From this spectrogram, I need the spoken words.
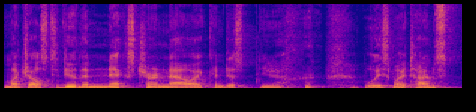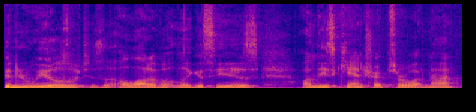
much else to do. The next turn now I can just, you know, waste my time spinning wheels, which is a lot of what Legacy is on these cantrips or whatnot.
